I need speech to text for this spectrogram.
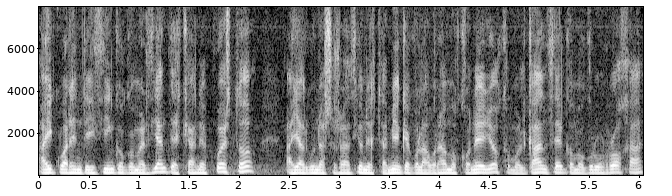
Hay 45 comerciantes que han expuesto, hay algunas asociaciones también que colaboramos con ellos, como el Cáncer, como Cruz Roja,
